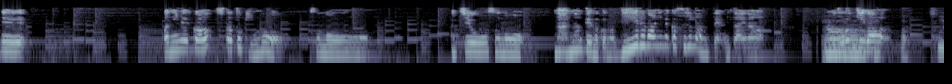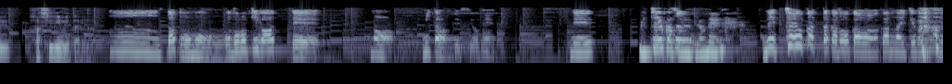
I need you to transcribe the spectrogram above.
で、アニメ化した時も、その、一応その、な なんていうのかな、BL がアニメ化するなんて、みたいな、あ。驚きが、あ、そういう走りみたいな。うーん、だと思う。驚きがあって、まあ、見たんですよね。で、めっちゃ良かったですよね。めっちゃ良かったかどうかはわかんないけど、普通に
